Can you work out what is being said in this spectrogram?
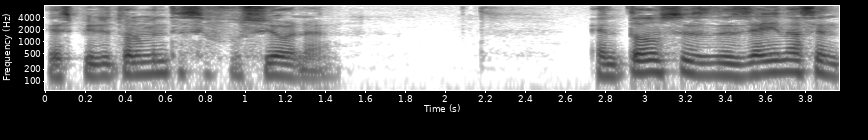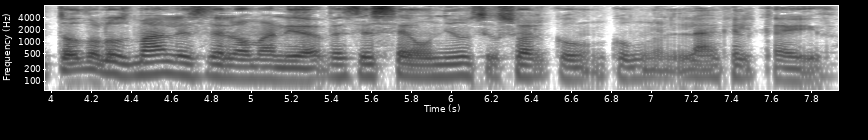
espiritualmente se fusionan. Entonces, desde ahí nacen todos los males de la humanidad, desde esa unión sexual con, con el ángel caído.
